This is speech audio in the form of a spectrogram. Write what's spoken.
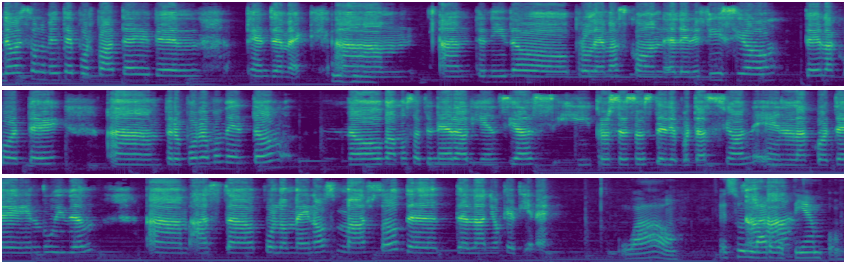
no es solamente por parte del pandemic. Um, han tenido problemas con el edificio de la corte, um, pero por el momento no vamos a tener audiencias y procesos de deportación en la corte en Louisville um, hasta por lo menos marzo del año que viene. Wow, es un largo tiempo.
